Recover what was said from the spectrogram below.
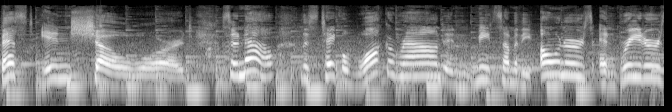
Best in Show award. So now, let's take a walk around and meet some of the owners and breeders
